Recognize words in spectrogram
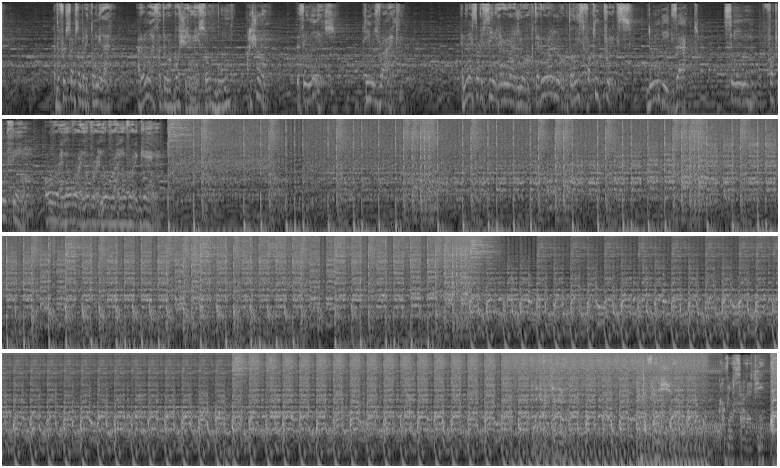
The first time somebody told me that, I don't know, I thought they were bullshitting me, so boom, I shot him. The thing is, he was right. And then I started seeing it everywhere I looked. Everywhere I looked, all these fucking pricks doing the exact same fucking thing over and over and over and over and over again. Back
